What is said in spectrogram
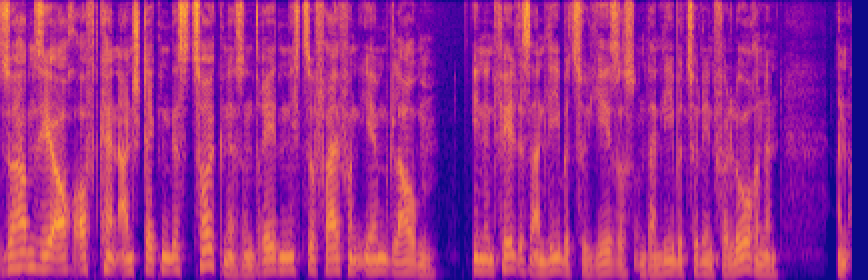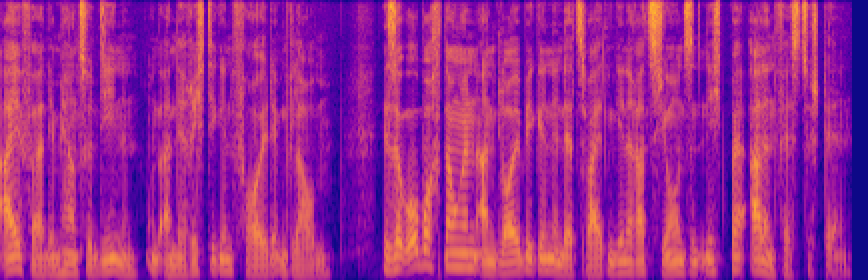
So haben sie auch oft kein ansteckendes Zeugnis und reden nicht so frei von ihrem Glauben. Ihnen fehlt es an Liebe zu Jesus und an Liebe zu den Verlorenen, an Eifer, dem Herrn zu dienen und an der richtigen Freude im Glauben. Diese Beobachtungen an Gläubigen in der zweiten Generation sind nicht bei allen festzustellen.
